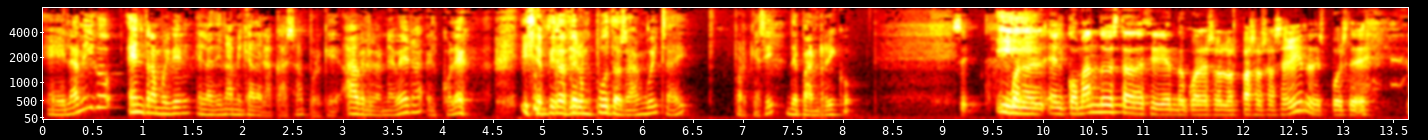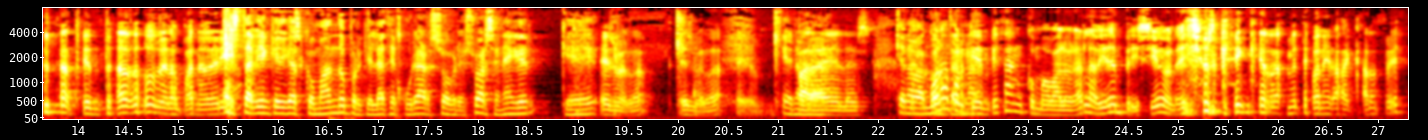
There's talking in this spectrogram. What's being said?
El amigo entra muy bien en la dinámica de la casa porque abre la nevera, el colega, y se empieza a hacer un puto sándwich ahí, porque sí, de pan rico. Sí. Bueno, el, comando está decidiendo cuáles son los pasos a seguir después del atentado de la panadería. Está bien que digas comando porque le hace jurar sobre Schwarzenegger que... Es verdad. Es verdad. Eh, para él es. Que no Mola porque empiezan como a valorar la vida en prisión. Ellos creen que realmente van a ir a la cárcel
